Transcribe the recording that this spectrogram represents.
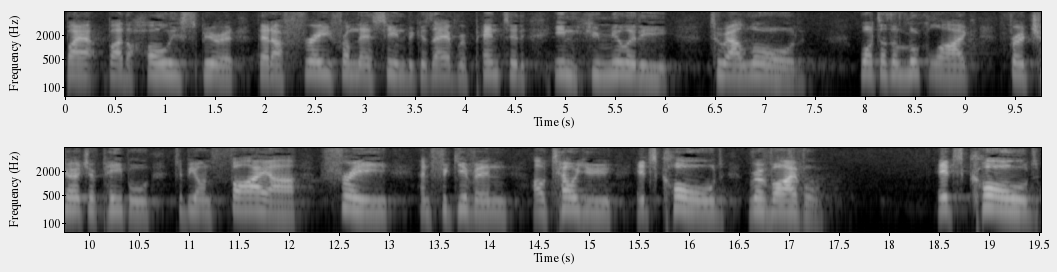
by, by the Holy Spirit, that are free from their sin because they have repented in humility to our Lord. What does it look like for a church of people to be on fire, free, and forgiven? I'll tell you, it's called revival. It's called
